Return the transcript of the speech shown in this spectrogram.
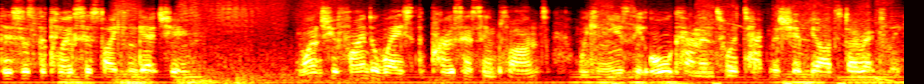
This is the closest I can get you. Once you find a way to the processing plant, we can use the ore cannon to attack the shipyards directly.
